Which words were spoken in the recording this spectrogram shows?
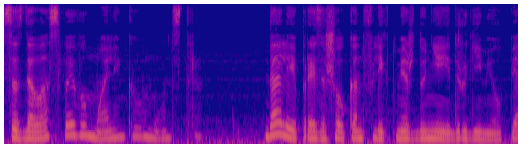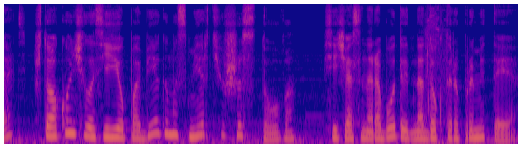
создала своего маленького монстра. Далее произошел конфликт между ней и другими У-5, что окончилось ее побегом и смертью шестого. Сейчас она работает на доктора Прометея,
